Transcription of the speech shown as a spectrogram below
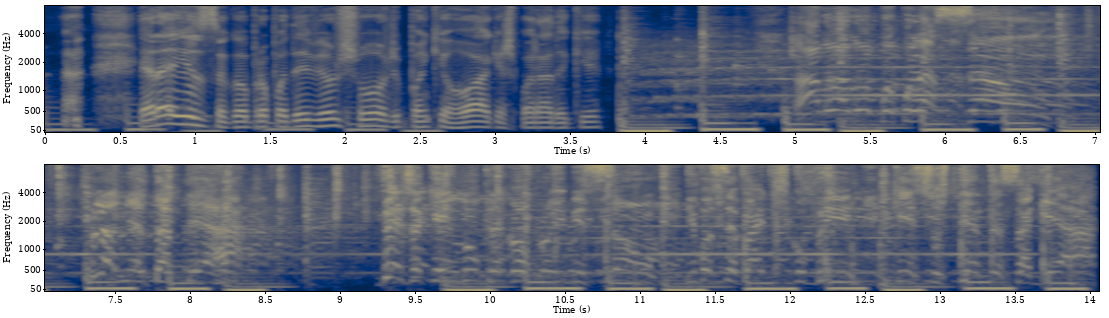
Era isso, sacou? Pra poder ver o show de punk rock, as paradas aqui. Veja quem lucra com a proibição e você vai descobrir quem sustenta essa guerra.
